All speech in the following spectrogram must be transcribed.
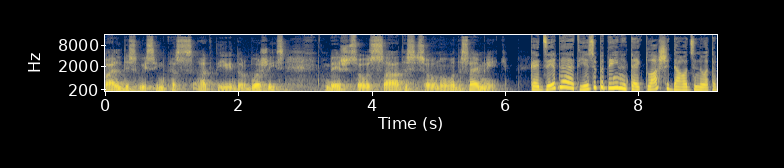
paļģis visiem, kas aktīvi darbošīs, bieži savas sātas, savu novada saimnieki. Kā dzirdējāt, Jēzupadīna tiek plaši daudzinota,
